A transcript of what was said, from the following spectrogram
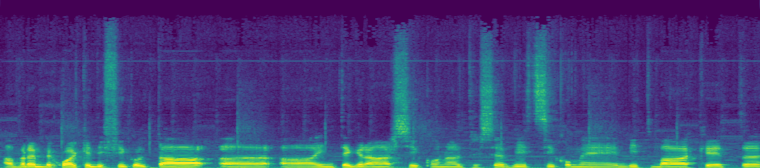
avrebbe qualche difficoltà eh, a integrarsi con altri servizi come Bitbucket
